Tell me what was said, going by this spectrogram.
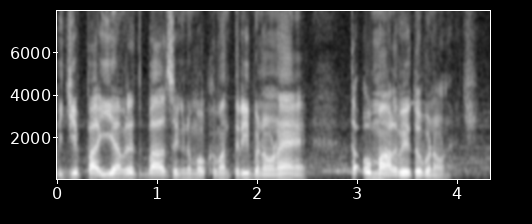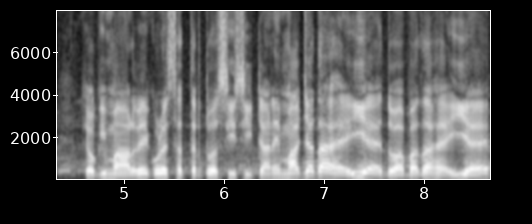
ਵੀ ਜੇ ਭਾਈ ਅੰਮ੍ਰਿਤਪਾਲ ਸਿੰਘ ਨੂੰ ਮੁੱਖ ਮੰਤਰੀ ਬਣਾਉਣਾ ਹੈ, ਤਾਂ ਉਹ ਮਾਲਵੇ ਤੋਂ ਬਣਾਉਣਾ ਹੈ ਜੀ। ਕਿਉਂਕਿ ਮਾਲਵੇ ਕੋਲੇ 70 ਤੋਂ 80 ਸੀਟਾਂ ਨੇ, ਮਾਝਾ ਤਾਂ ਹੈ ਹੀ ਹੈ, ਦੁਆਬਾ ਤਾਂ ਹੈ ਹੀ ਹੈ।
